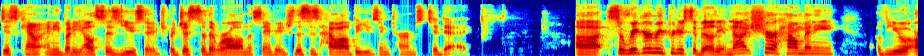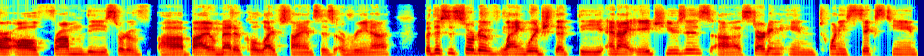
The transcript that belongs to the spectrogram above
discount anybody else's usage, but just so that we're all on the same page, this is how I'll be using terms today. Uh, so rigor and reproducibility, I'm not sure how many of you are all from the sort of uh, biomedical life sciences arena, but this is sort of language that the NIH uses. Uh, starting in 2016,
